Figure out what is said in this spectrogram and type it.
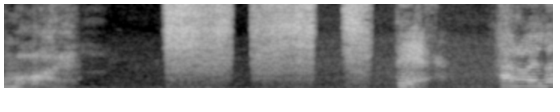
my. There. How do I look?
